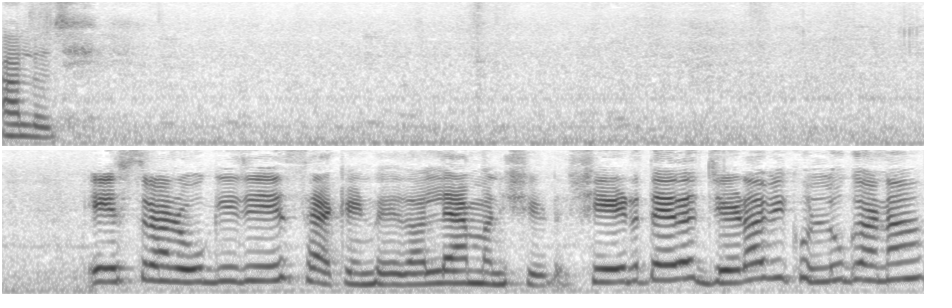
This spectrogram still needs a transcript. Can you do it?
ਆ ਲਓ ਜੀ। ਇਸ ਤਰ੍ਹਾਂ ਰਹੂਗੀ ਜੀ ਸੈਕਿੰਡ ਇਹਦਾ ਲੈਮਨ ਸ਼ੇਡ ਸ਼ੇਡ ਤੇ ਇਹਦਾ ਜਿਹੜਾ ਵੀ ਖੁੱਲੂਗਾ ਨਾ,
